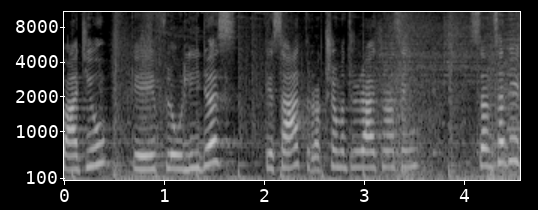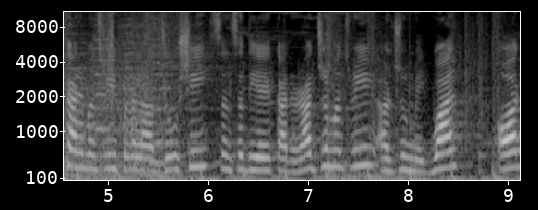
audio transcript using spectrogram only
पार्टियों के फ्लो लीडर्स के साथ रक्षा मंत्री राजनाथ सिंह, संसदीय कार्य मंत्री प्रहलाद जोशी, संसदीय कार्य राज्य मंत्री अर्जुन मेघवाल और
